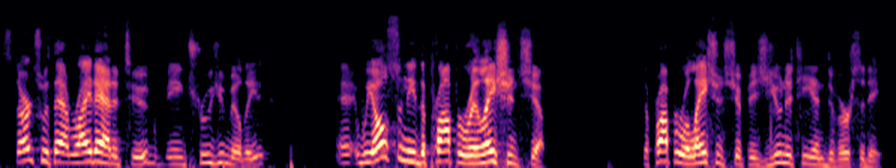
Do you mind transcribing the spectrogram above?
Starts with that right attitude, being true humility. We also need the proper relationship. The proper relationship is unity and diversity.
